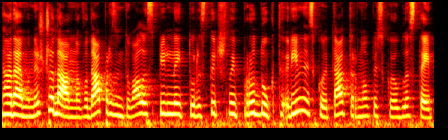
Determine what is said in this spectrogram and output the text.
Нагадаємо, нещодавно вода презентували спільний туристичний продукт Рівненської та Тернопільської областей.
